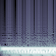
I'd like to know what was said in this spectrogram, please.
you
